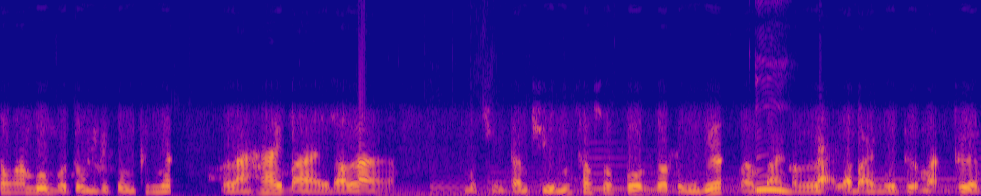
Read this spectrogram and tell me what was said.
trong album của Tùng thì Tùng thích nhất là hai bài đó là 1989 saxophone do Tùng viết và Ừ. bài còn lại là bài ngồi tựa mạn thuyền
